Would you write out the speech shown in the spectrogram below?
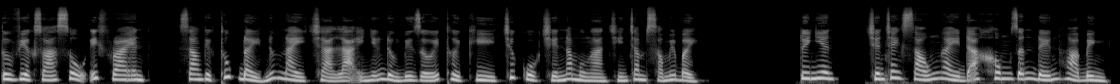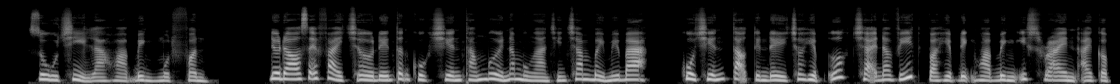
từ việc xóa sổ Israel sang việc thúc đẩy nước này trả lại những đường biên giới thời kỳ trước cuộc chiến năm 1967. Tuy nhiên, chiến tranh 6 ngày đã không dẫn đến hòa bình, dù chỉ là hòa bình một phần. Điều đó sẽ phải chờ đến tận cuộc chiến tháng 10 năm 1973, cuộc chiến tạo tiền đề cho Hiệp ước Trại David và Hiệp định Hòa bình Israel-Ai Cập.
